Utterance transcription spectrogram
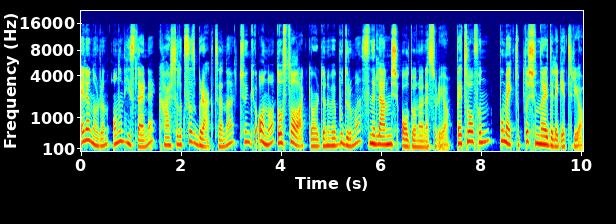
Eleanor'un onun hislerini karşılıksız bıraktığını çünkü onu dostu olarak gördüğünü ve bu duruma sinirlenmiş olduğunu öne sürüyor. Beethoven bu mektupta şunları dile getiriyor.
